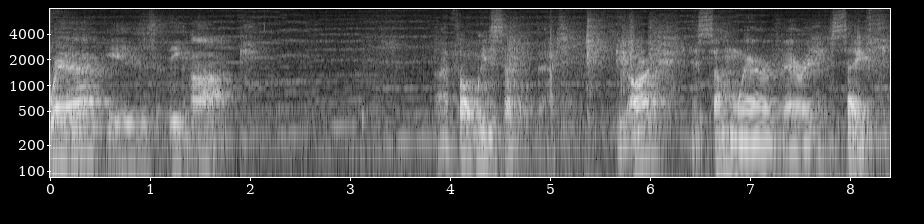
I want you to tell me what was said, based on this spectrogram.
Where is the Ark? I thought we'd settled that. The Ark is somewhere very safe.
